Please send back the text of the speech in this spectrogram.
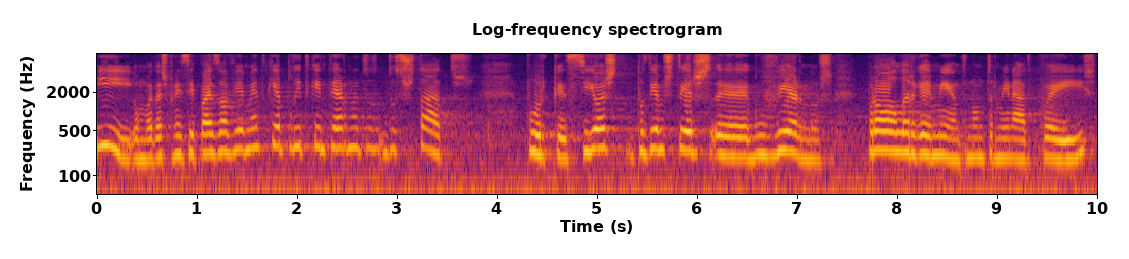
e uma das principais, obviamente, que é a política interna do, dos Estados. Porque se hoje podemos ter uh, governos para o alargamento num determinado país,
